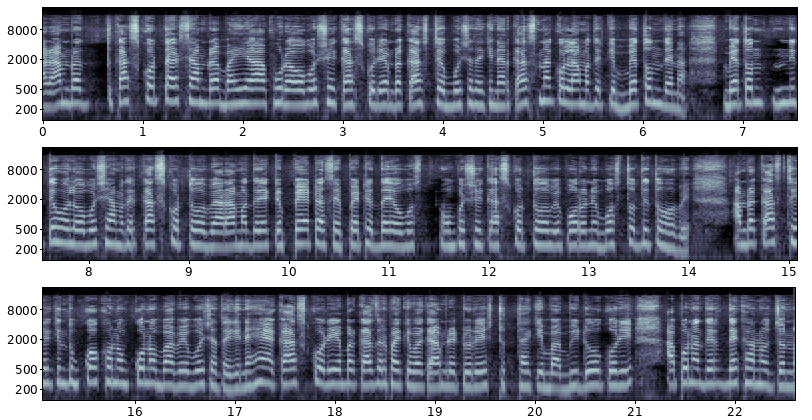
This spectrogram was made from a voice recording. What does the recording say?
আর আমরা কাজ করতে আসছি, আমরা ভাইয়া, আপুরা অবশ্যই কাজ করি, আমরা কাজ কাজতে বসে থাকি না। আর কাজ না করলে আমাদেরকে বেতন দেয় না। বেতন নিতে হলে অবশ্যই আমাদের কাজ করতে হবে। আর আমাদের একটা পেট আছে, পেটের দায়ে অবশ্যই কাজ করতে হবে, পরনে বস্ত্র দিতে হবে। আমরা কাজ থেকে কিন্তু কখনো কোনোভাবে বসে থাকি না। হ্যাঁ কাজ করি, এবার কাজের ফাঁকে ফাঁকে আমরা একটু রেস্ট থাকি বা ভিডিও করি। আপনাদের দেখানোর জন্য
